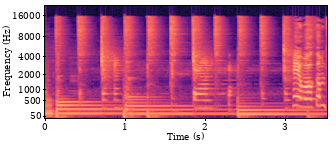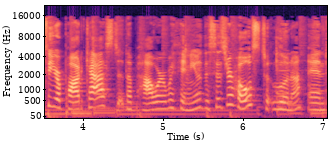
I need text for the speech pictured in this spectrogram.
Hey, welcome to your podcast, The Power Within You. This is your host, Luna, and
